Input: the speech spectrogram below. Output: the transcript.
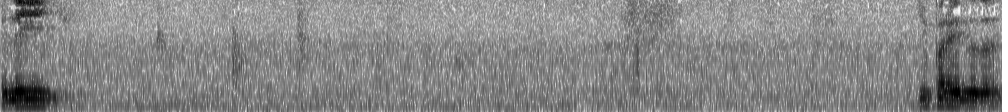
പിന്നെ ഈ ഈ പറയുന്നത്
